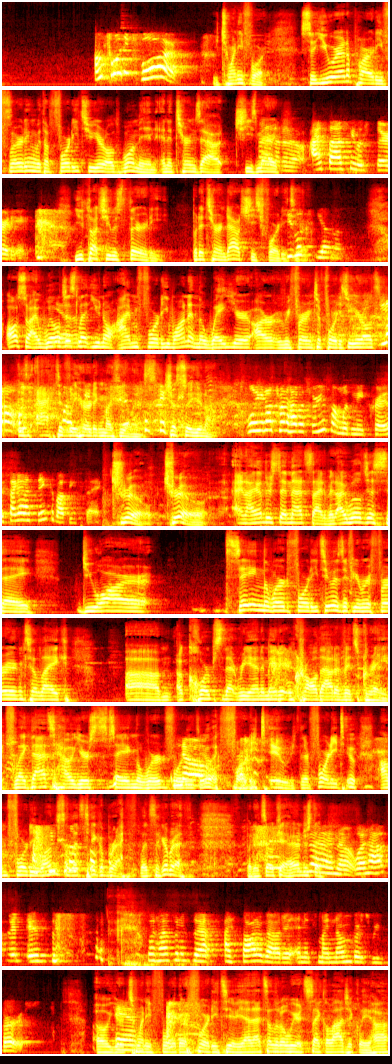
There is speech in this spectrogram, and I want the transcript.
I'm 24. You're 24. So you were at a party flirting with a 42 year old woman, and it turns out she's No, married. no, no, no. I thought she was 30. You thought she was 30, but it turned out she's 42. she looks young. Also, I will Yeah. just let you know I'm 41, and the way you are referring to 42 year olds No. is actively hurting my feelings. Just so you know. Well, you're not trying to have a threesome with me, Chris. I gotta think about these things. True, true. And I understand that side of it. I will just say you are saying the word 42 as if you're referring to like um, a corpse that reanimated and crawled out of its grave. Like that's how you're saying the word 42. No. Like 42. They're 42. I'm 41, so let's take a breath. Let's take a breath. But it's okay. I understand. No, no. What happened is, what happened is that I thought about it, and it's my numbers reversed. Oh, you're And- 24. They're 42. Yeah, that's a little weird psychologically, huh?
